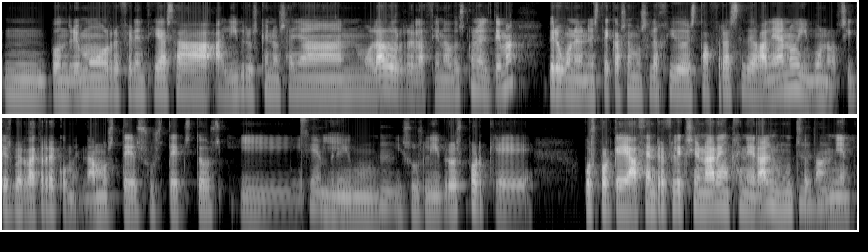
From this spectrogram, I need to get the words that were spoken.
mm, pondremos referencias a, libros que nos hayan molado relacionados con el tema, pero bueno, en este caso hemos elegido esta frase de Galeano y bueno, sí que es verdad que recomendamos sus textos y, mm, y, sus libros porque, pues porque hacen reflexionar en general mucho también.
